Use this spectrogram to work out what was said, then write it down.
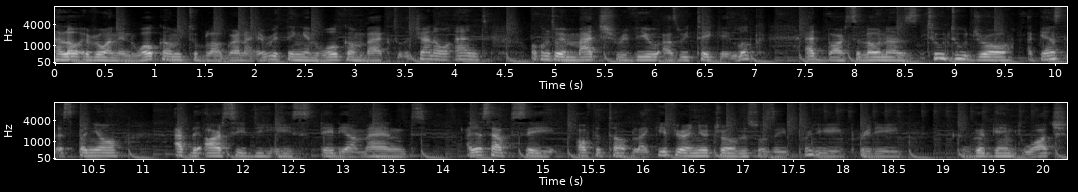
Hello everyone and welcome to Blaugrana Everything and welcome back to the channel and welcome to a match review as we take a look at Barcelona's 2-2 draw against Espanyol at the RCDE Stadium. And I just have to say off the top like if you're a neutral this was a pretty pretty good game to watch.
